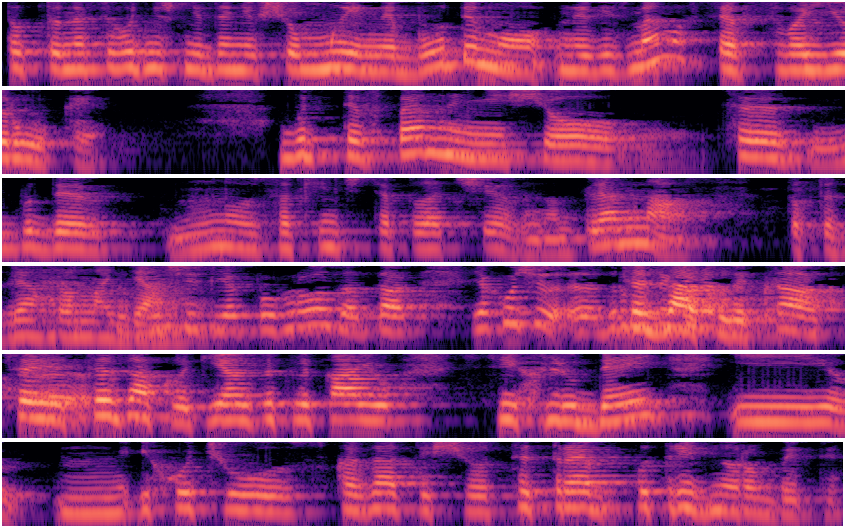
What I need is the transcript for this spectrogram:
тобто на сьогоднішній день, якщо ми не будемо, не візьмемо все в свої руки, будьте впевнені, що це буде ну, закінчиться плачевно для нас, тобто для Це громадян. звучить як погроза. Так, я хочу е, зробити Це заклик. Так, Це, е, це заклик. Я закликаю всіх людей і, і хочу сказати, що це треба потрібно робити.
